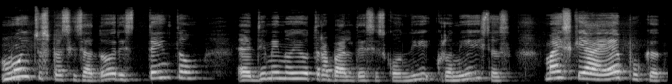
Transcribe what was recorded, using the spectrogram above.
muitos pesquisadores tentam é, diminuir o trabalho desses cronistas, mas que à época,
